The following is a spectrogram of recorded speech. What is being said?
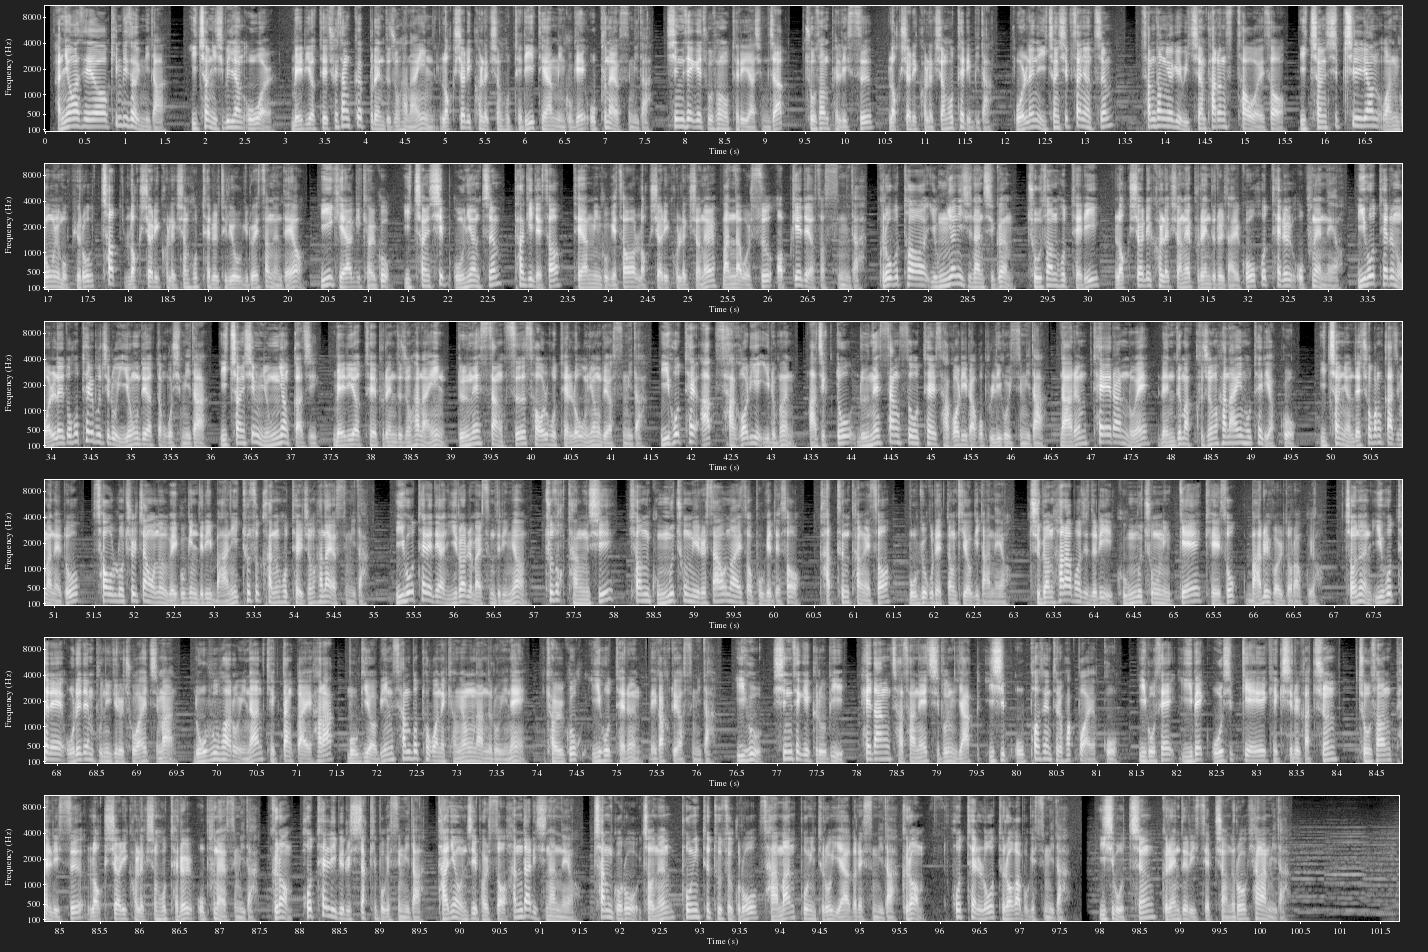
안녕하세요. 김비서입니다. 2021년 5월 메리어트의 최상급 브랜드 중 하나인 럭셔리 컬렉션 호텔이 대한민국에 오픈하였습니다. 신세계 조선 호텔의 야심작 조선 팰리스 럭셔리 컬렉션 호텔입니다. 원래는 2014년쯤 삼성역에 위치한 파르나스타워에서 2017년 완공을 목표로 첫 럭셔리 컬렉션 호텔을 들여오기로 했었는데요. 이 계약이 결국 2015년쯤 파기돼서 대한민국에서 럭셔리 컬렉션을 만나볼 수 없게 되었었습니다. 그로부터 6년이 지난 지금 조선 호텔이 럭셔리 컬렉션의 브랜드를 달고 호텔을 오픈했네요. 이 호텔은 원래도 호텔 부지로 이용되었던 곳입니다. 2016년까지 메리어트의 브랜드 중 하나인 르네상스 서울 호텔로 운영되었습니다. 이 호텔 앞 사거리의 이름은 아직도 르네상스 호텔 사거리라고 불리고 있습니다. 나름 테헤란로의 랜드마크 중 하나인 호텔이었고 2000년대 초반까지만 해도 서울로 출장 오는 외국인들이 많이 투숙하는 호텔 중 하나였습니다. 이 호텔에 대한 일화를 말씀드리면 투숙 당시 현 국무총리를 사우나에서 보게 돼서 같은 탕에서 목욕을 했던 기억이 나네요. 주변 할아버지들이 국무총리께 계속 말을 걸더라고요. 저는 이 호텔의 오래된 분위기를 좋아했지만 노후화로 인한 객단가의 하락, 모기업인 삼부토건의 경영난으로 인해 결국 이 호텔은 매각되었습니다. 이후 신세계 그룹이 해당 자산의 지분 약 25%를 확보하였고 이곳에 250개의 객실을 갖춘 조선 팰리스 럭셔리 컬렉션 호텔을 오픈하였습니다. 그럼 호텔 리뷰를 시작해 보겠습니다. 다녀온 지 벌써 한 달이 지났네요. 참고로 저는 포인트 투숙으로 4만 포인트로 예약을 했습니다. 그럼 호텔로 들어가 보겠습니다. 25층 그랜드 리셉션으로 향합니다.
